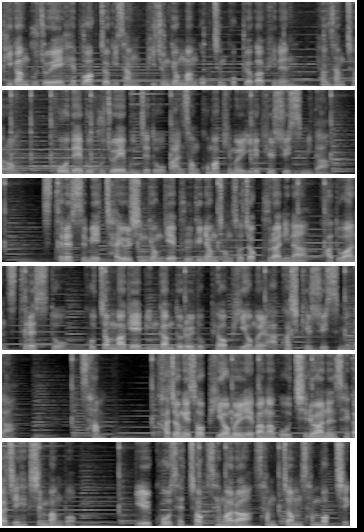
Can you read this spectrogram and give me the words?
비강 구조의 해부학적 이상 비중경망곡증 코뼈가 휘는 현상처럼 코 내부 구조의 문제도 만성 코막힘을 일으킬 수 있습니다. 스트레스 및 자율신경계 불균형 정서적 불안이나 과도한 스트레스도 코점막의 민감도를 높여 비염을 악화시킬 수 있습니다. 3. 가정에서 비염을 예방하고 치료하는 세 가지 핵심 방법 1. 코 세척 생활화 3.3 법칙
